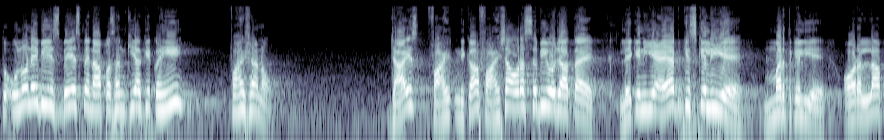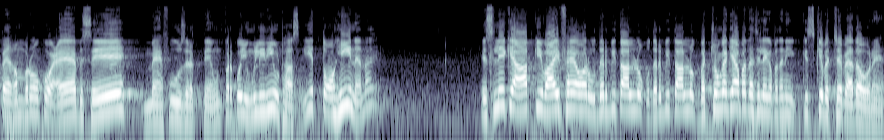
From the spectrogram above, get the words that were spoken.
تو انہوں نے بھی اس بیس پہ ناپسند کیا کہ کہیں فواہشہ نہ ہو جائز نکاح فواہشہ عورت سے بھی ہو جاتا ہے لیکن یہ عیب کس کے لیے مرد کے لیے اور اللہ پیغمبروں کو عیب سے محفوظ رکھتے ہیں ان پر کوئی انگلی نہیں اٹھا سکتے توہین ہے نا اس لیے کہ آپ کی وائف ہے اور ادھر بھی تعلق ادھر بھی تعلق بچوں کا کیا پتا چلے گا پتا نہیں کس کے بچے پیدا ہو رہے ہیں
